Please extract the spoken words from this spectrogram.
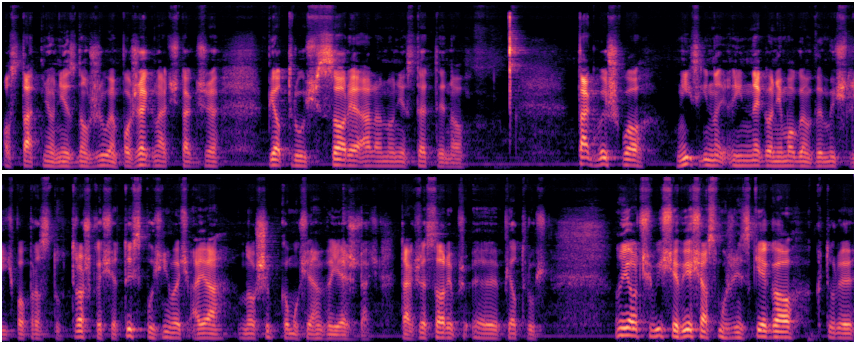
ostatnio nie zdążyłem pożegnać, także Piotruś, sorry, ale no niestety, no tak wyszło, nic inne- innego nie mogłem wymyślić, po prostu troszkę się ty spóźniłeś, a ja no szybko musiałem wyjeżdżać. Także sorry e, Piotruś. No i oczywiście Wiesia Smurzyńskiego, który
